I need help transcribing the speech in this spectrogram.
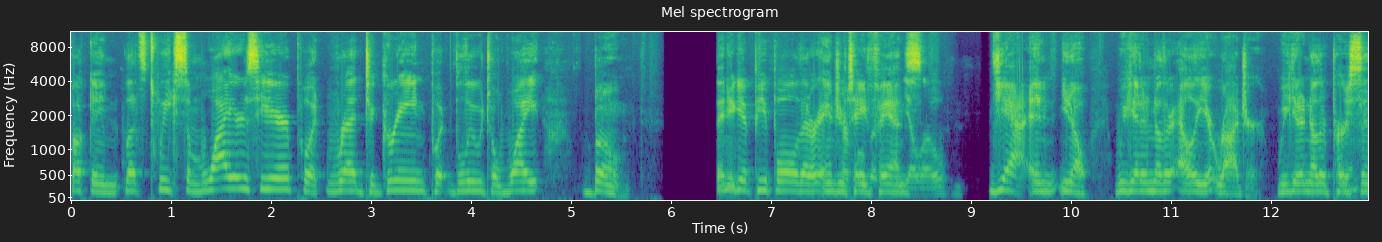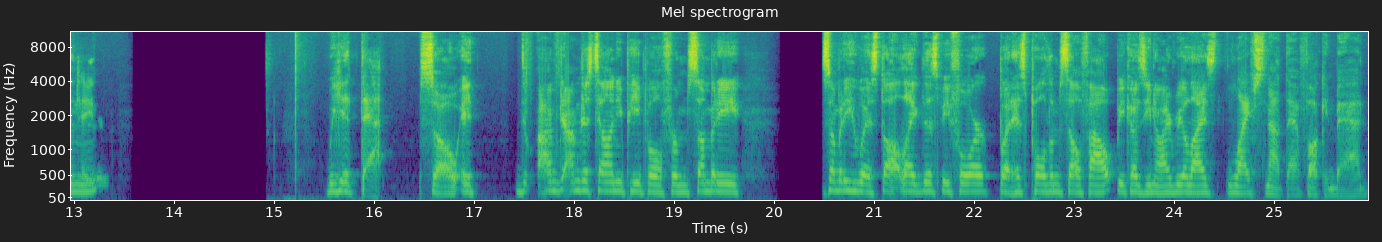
fucking let's tweak some wires here, put red to green, put blue to white, boom. Then you get people that are Andrew Purple Tate fans. Yellow. Yeah, and you know, we get another Elliot Rodger. We get another person. We get that. So it I'm I'm just telling you people from somebody somebody who has thought like this before but has pulled himself out because you know, I realized life's not that fucking bad.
